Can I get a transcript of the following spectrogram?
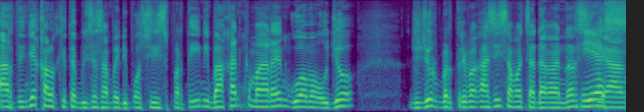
artinya kalau kita bisa sampai di posisi seperti ini, bahkan kemarin gua sama Ujo jujur berterima kasih sama cadanganers Yes. yang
